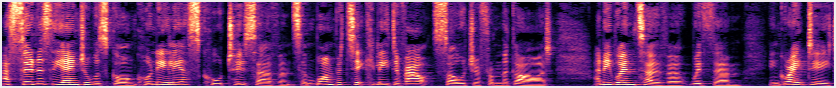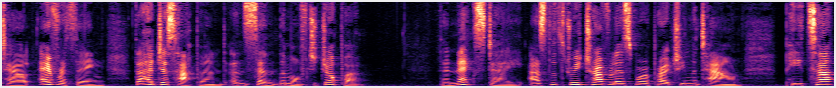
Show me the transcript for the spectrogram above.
As soon as the angel was gone, Cornelius called two servants and one particularly devout soldier from the guard, and he went over with them in great detail everything that had just happened and sent them off to Joppa. The next day, as the three travellers were approaching the town, Peter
